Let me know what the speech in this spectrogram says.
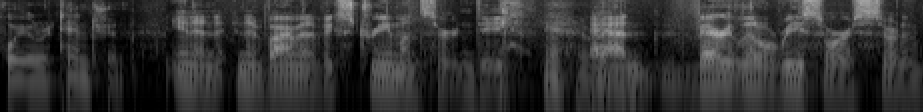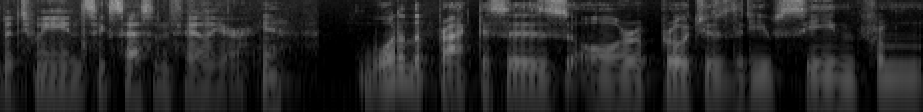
for your attention in an, an, environment of extreme uncertainty yeah, right. and very little resource sort of between success and failure. Yeah. What are the practices or approaches that you've seen from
